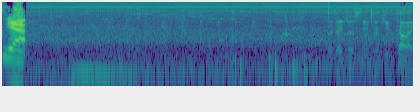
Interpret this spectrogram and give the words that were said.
Yeah. But they just need to keep coming.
